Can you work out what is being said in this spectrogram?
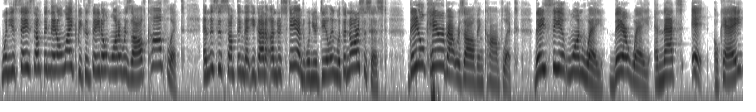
when you say something they don't like because they don't want to resolve conflict. And this is something that you got to understand when you're dealing with a narcissist. They don't care about resolving conflict. They see it one way, their way, and that's it, okay?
